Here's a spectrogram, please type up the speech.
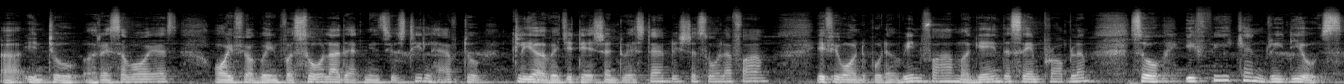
uh, into uh, reservoirs, or if you're going for solar, that means you still have to clear vegetation to establish a solar farm. If you want to put a wind farm, again the same problem. So if we can reduce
